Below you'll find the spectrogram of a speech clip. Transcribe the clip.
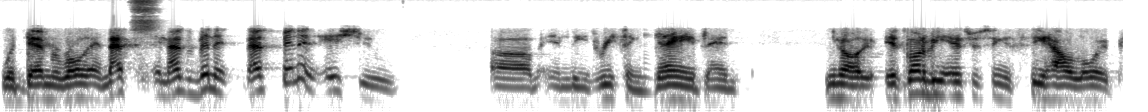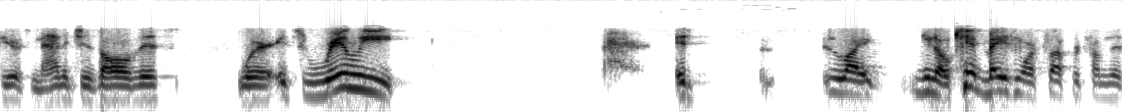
with Dedmon rolling, and that's and that's been a, that's been an issue um, in these recent games. And you know, it's going to be interesting to see how Lloyd Pierce manages all of this, where it's really, it like, you know, Kent Bazemore suffered from this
